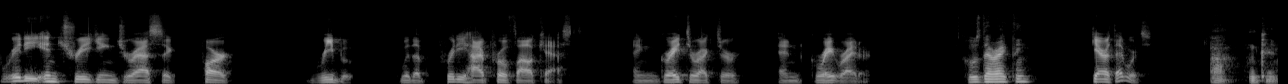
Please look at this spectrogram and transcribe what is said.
pretty intriguing Jurassic Park reboot with a pretty high-profile cast and great director and great writer, Who's directing? Gareth Edwards. Ah, okay.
